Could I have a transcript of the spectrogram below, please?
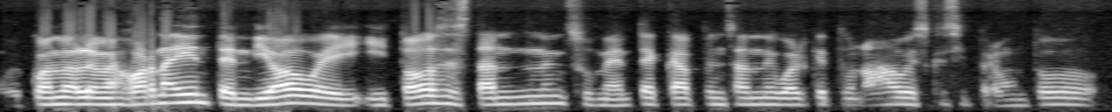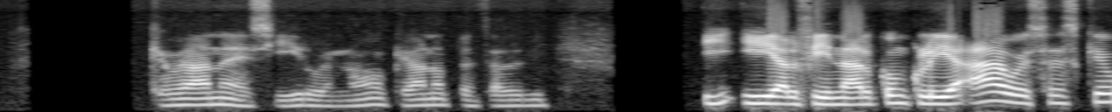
güey. Cuando a lo mejor nadie entendió, güey, y todos están en su mente acá pensando igual que tú. No, güey, es que si pregunto, ¿qué me van a decir, güey? ¿No? ¿Qué van a pensar de mí? Y, y al final concluía, ah, güey, es que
